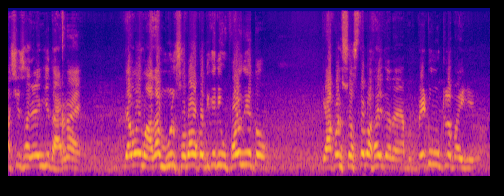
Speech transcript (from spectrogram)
अशी सगळ्यांची धारणा आहे. त्यामुळे माझा मूळ स्वभाव कधी कधी उफाळून येतो की आपण स्वस्त बसायचं नाही आपण पेटून उठलं पाहिजे.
